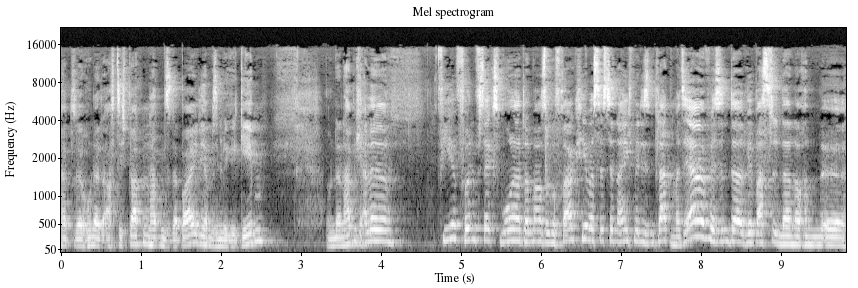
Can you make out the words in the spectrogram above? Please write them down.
hatte 180 Platten hatten sie dabei, die haben sie mir gegeben. Und dann habe ich alle vier, fünf, sechs Monate mal so gefragt, hier, was ist denn eigentlich mit diesen Platten? Man ja, wir sind da, wir basteln da noch ein, äh,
